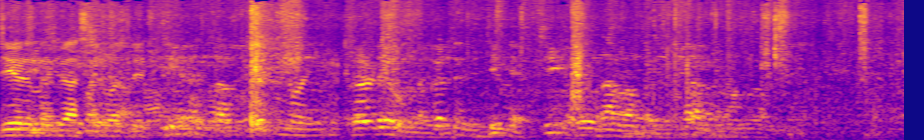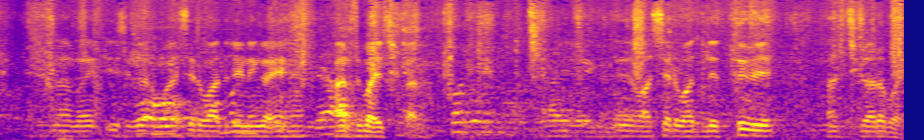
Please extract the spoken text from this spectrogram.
जेल में भी आशीर्वाद देती है। भाई, इस घर में आशीर्वाद लेने गए हैं। हर्ष भाई छिकार आशीर्वाद लेते हुए हर्ष छिकार भाई।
